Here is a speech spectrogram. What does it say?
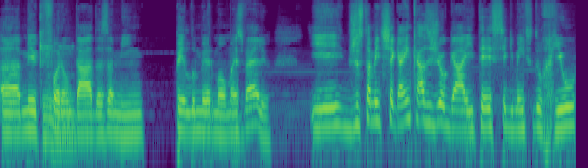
uh, meio que uhum. foram dadas a mim pelo meu irmão mais velho. E justamente chegar em casa e jogar e ter esse segmento do Rio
